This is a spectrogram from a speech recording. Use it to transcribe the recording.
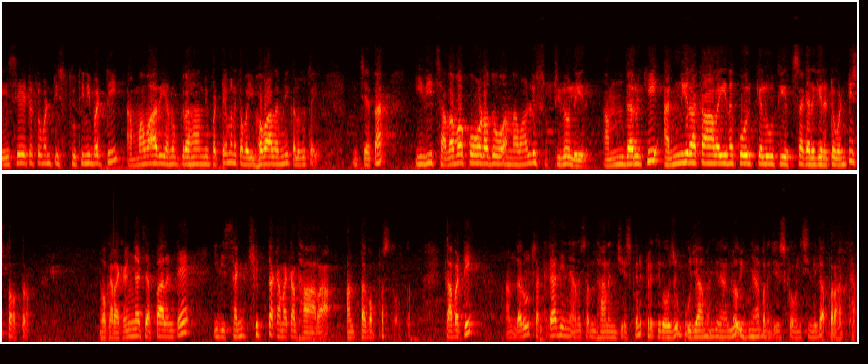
చేసేటటువంటి స్థుతిని బట్టి అమ్మవారి అనుగ్రహాన్ని బట్టే మనకు వైభవాలన్నీ కలుగుతాయి. చేత ఇది చదవకూడదు అన్న వాళ్ళు సృష్టిలో లేరు. అందరికీ అన్ని రకాలైన కోరికలు తీర్చగలిగినటువంటి స్తోత్రం. ఒక రకంగా చెప్పాలంటే ఇది సంక్షిప్త కనకధార అంత గొప్ప స్తోత్రం. కాబట్టి అందరూ చక్కగా దీన్ని అనుసంధానం చేసుకుని ప్రతిరోజు పూజా మందిరాల్లో విజ్ఞాపన చేసుకోవలసిందిగా ప్రార్థన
